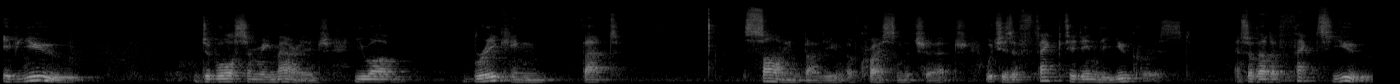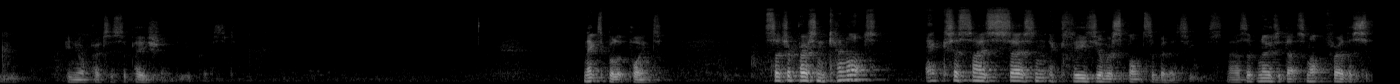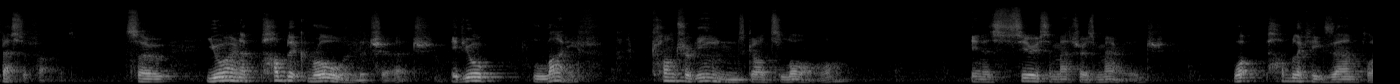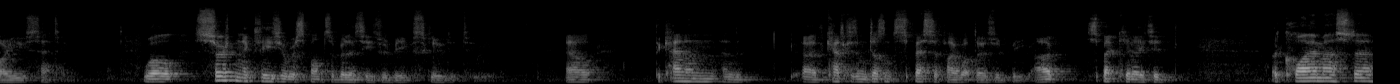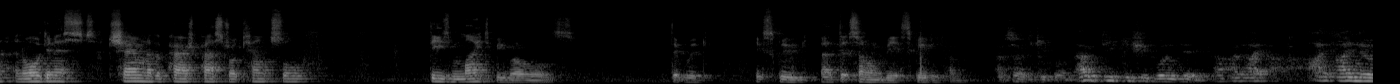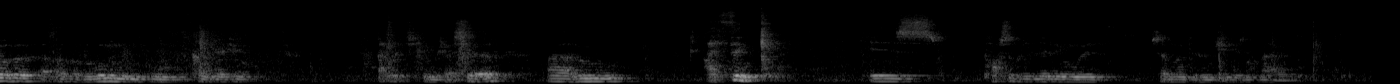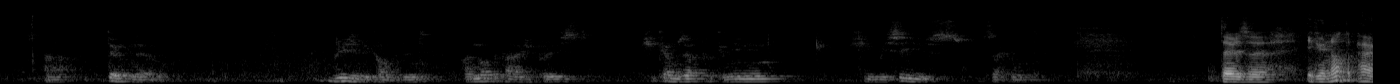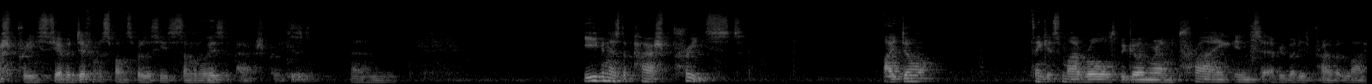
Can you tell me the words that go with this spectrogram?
If you divorce and remarriage, you are breaking that sign value of Christ and the church, which is affected in the Eucharist, and so that affects you in your participation in the Eucharist. Next bullet point. Such a person cannot exercise certain ecclesial responsibilities. Now, as I've noted, that's not further specified. So, you are in a public role in the church. If your life contravenes God's law in as serious a matter as marriage, what public example are you setting? Well, certain ecclesial responsibilities would be excluded to you. Now, the canon and the, uh, the catechism doesn't specify what those would be. I've speculated a choir master, an organist, chairman of a parish pastoral council. These might be roles that would exclude uh, that someone would be excluded from. I'm sorry to keep on. How deeply should one dig? I, I, I, I know of a, of, of a woman in, in the congregation at which, in which I serve uh, who I think is possibly living with someone to whom she isn't married. Uh, don't know. Reasonably confident. I'm not the parish priest. She comes up for communion. She receives sacrament. There's a if you're not the parish priest, you have a different responsibility to someone who is the parish priest. Um, even as the parish priest, I don't think it's my role to be going around prying into everybody's private life.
